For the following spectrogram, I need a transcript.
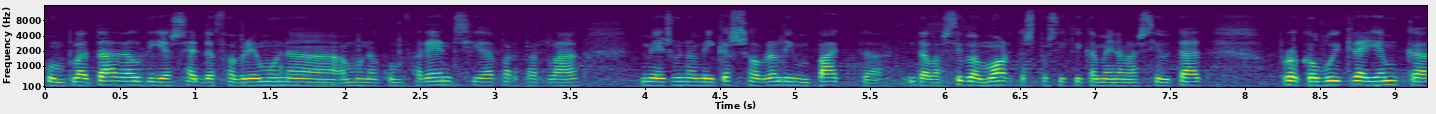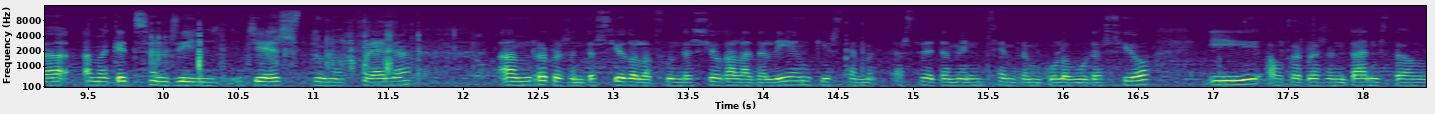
completada el dia 7 de febrer amb una, amb una conferència per parlar més una mica sobre l'impacte de la seva mort específicament a la ciutat, però que avui creiem que amb aquest senzill gest d'una ofrena amb representació de la Fundació Gala Dalí, amb qui estem estretament sempre en col·laboració, i els representants del,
